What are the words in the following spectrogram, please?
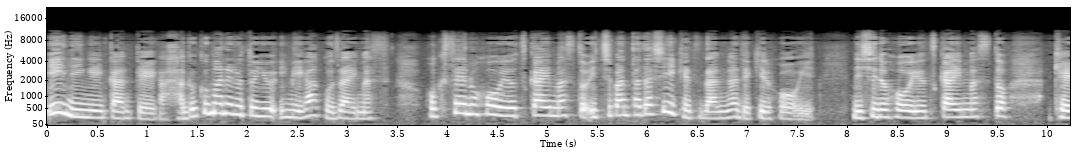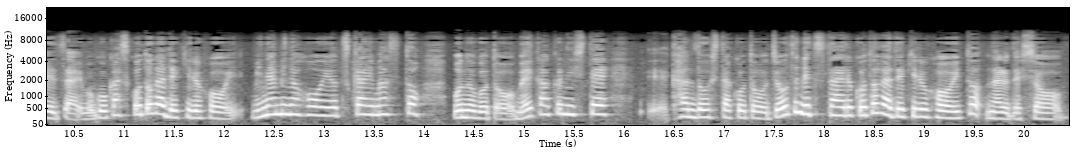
いい人間関係が育まれるという意味がございます。北西の方位を使いますと一番正しい決断ができる方位。西の方位を使いますと経済を動かすことができる方位。南の方位を使いますと物事を明確にして感動したことを上手に伝えることができる方位となるでしょう。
